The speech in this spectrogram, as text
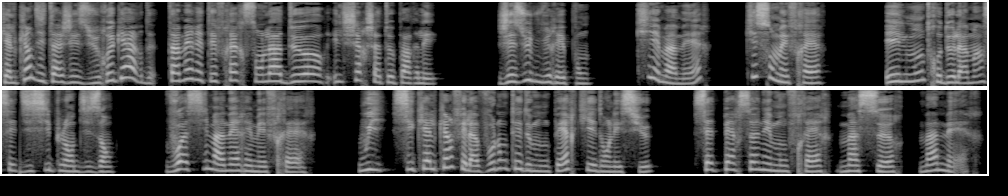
Quelqu'un dit à Jésus, Regarde, ta mère et tes frères sont là dehors, ils cherchent à te parler. Jésus lui répond, Qui est ma mère? Qui sont mes frères? Et il montre de la main ses disciples en disant, Voici ma mère et mes frères. Oui, si quelqu'un fait la volonté de mon Père qui est dans les cieux, cette personne est mon frère, ma sœur, ma mère.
